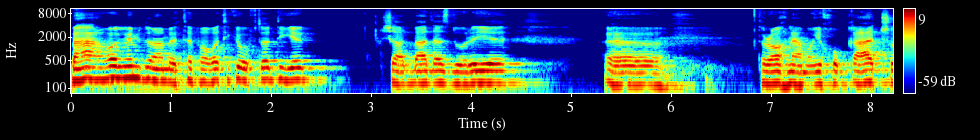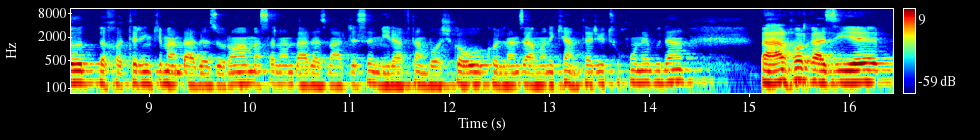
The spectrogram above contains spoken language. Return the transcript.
به هر حال نمی‌دونم اتفاقاتی که افتاد دیگه شاید بعد از دوره راهنمایی خوب قطع شد به خاطر اینکه من بعد از هم مثلا بعد از مدرسه می‌رفتم باشگاه و کلا زمان کمتری تو خونه بودم. به هر حال قضیه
